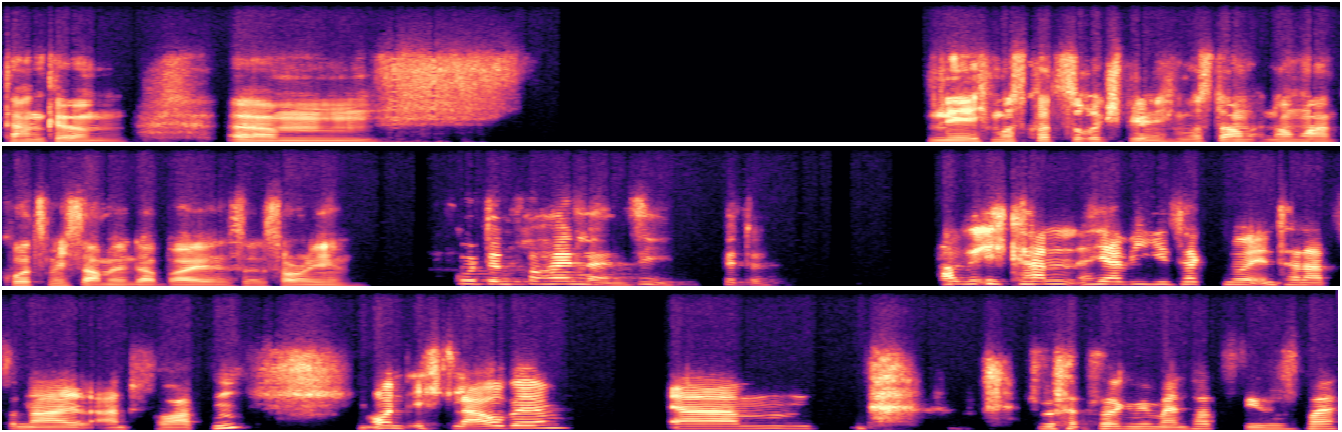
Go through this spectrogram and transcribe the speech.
Danke. Ähm, nee, ich muss kurz zurückspielen. Ich muss doch noch mal kurz mich sammeln dabei. Sorry. Gut, dann Frau Heinlein, Sie, bitte. Also ich kann ja, wie gesagt, nur international antworten. Und ich glaube, ähm, das ist irgendwie mein Satz dieses Mal,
